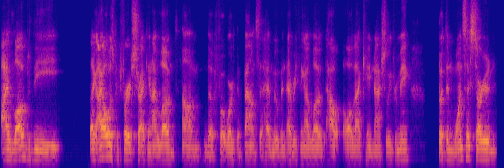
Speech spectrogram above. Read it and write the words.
I loved the like I always preferred striking. I loved um, the footwork, the bounce, the head movement, everything. I loved how all that came naturally for me. But then once I started,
